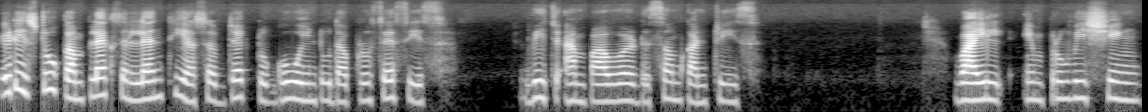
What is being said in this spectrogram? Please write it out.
It is too complex and lengthy a subject to go into the processes which empowered some countries while impoverishing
